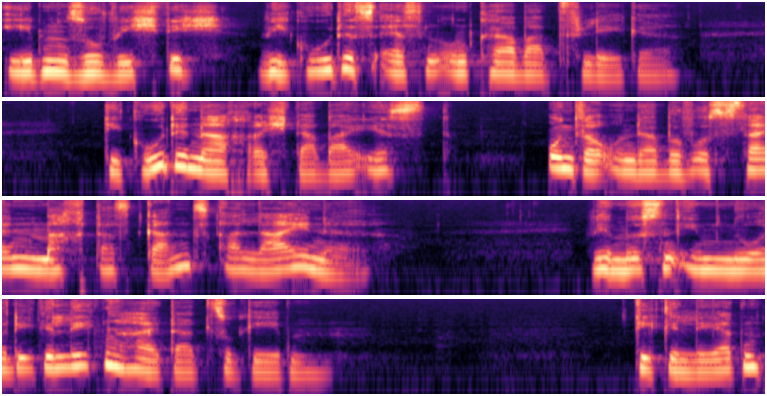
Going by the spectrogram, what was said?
ebenso wichtig wie gutes Essen und Körperpflege. Die gute Nachricht dabei ist, unser Unterbewusstsein macht das ganz alleine. Wir müssen ihm nur die Gelegenheit dazu geben. Die Gelehrten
